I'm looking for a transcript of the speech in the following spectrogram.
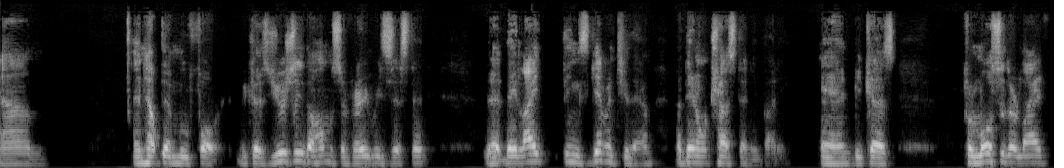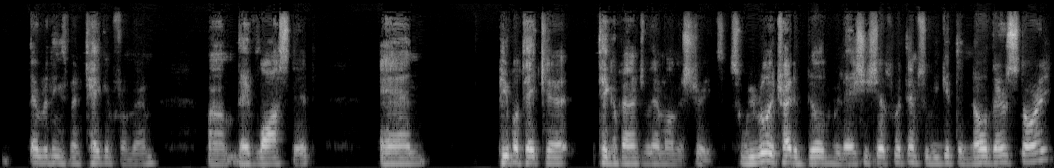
um, and help them move forward. Because usually the homeless are very resistant. They like things given to them, but they don't trust anybody. And because for most of their life, everything's been taken from them, um, they've lost it, and people take care, take advantage of them on the streets. So we really try to build relationships with them so we get to know their story.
